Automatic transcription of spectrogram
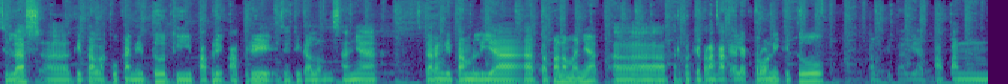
jelas uh, kita lakukan itu di pabrik-pabrik. Jadi kalau misalnya sekarang kita melihat apa namanya uh, berbagai perangkat elektronik itu kalau kita lihat papan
